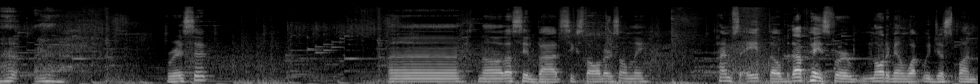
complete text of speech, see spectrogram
Where is it? Uh, no, that's still bad. Six dollars only. Times eight though, but that pays for not even what we just spun.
